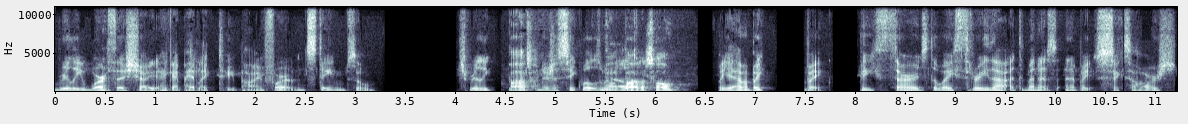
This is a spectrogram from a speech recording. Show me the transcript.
really worth a shout. I think I paid like two pound for it on Steam, so it's really. Bad. And there's a sequel as Not well. Not bad at all. But yeah, I'm about about two thirds the way through that at the minute, in about six hours.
